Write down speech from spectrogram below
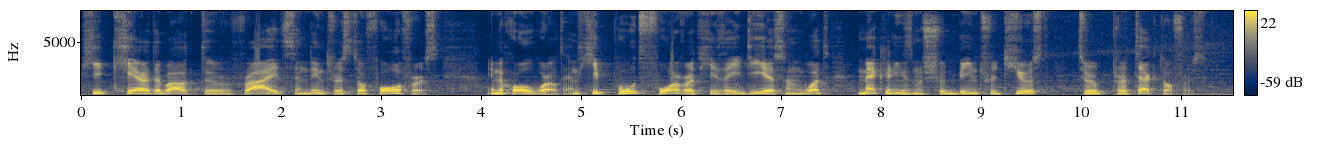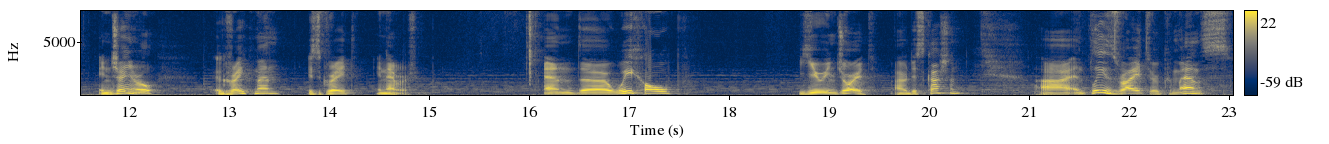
He cared about the rights and interests of authors in the whole world, and he put forward his ideas on what mechanisms should be introduced to protect offers. In general, a great man is great in everything. And uh, we hope you enjoyed our discussion. Uh, and please write your comments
